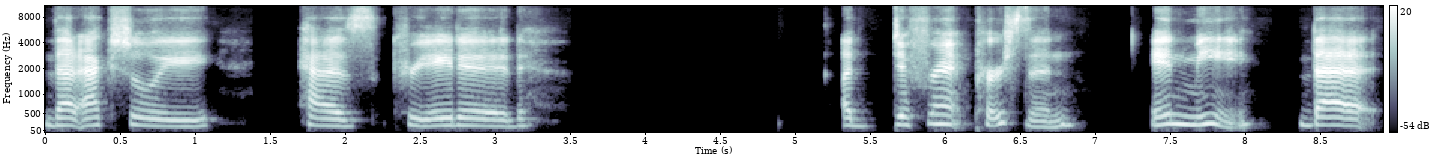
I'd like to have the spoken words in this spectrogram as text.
that actually has created a different person in me that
